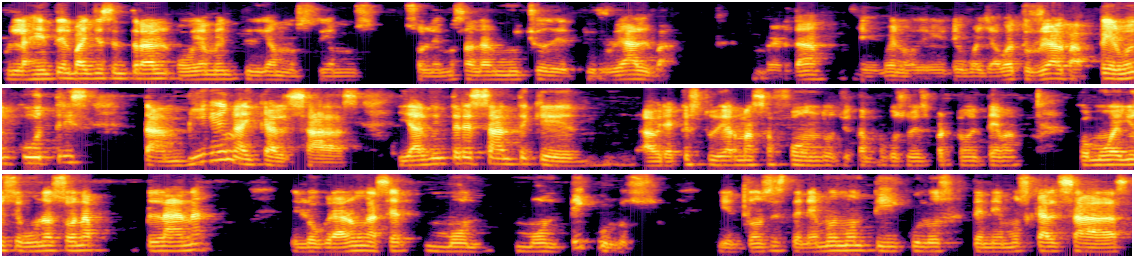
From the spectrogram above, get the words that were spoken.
Pues la gente del Valle Central, obviamente, digamos, digamos, solemos hablar mucho de Turrialba, ¿verdad? Eh, bueno, de, de Guayaba a pero en Cutris también hay calzadas. Y algo interesante que habría que estudiar más a fondo, yo tampoco soy experto en el tema, cómo ellos en una zona plana lograron hacer montículos. Y entonces tenemos montículos, tenemos calzadas,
